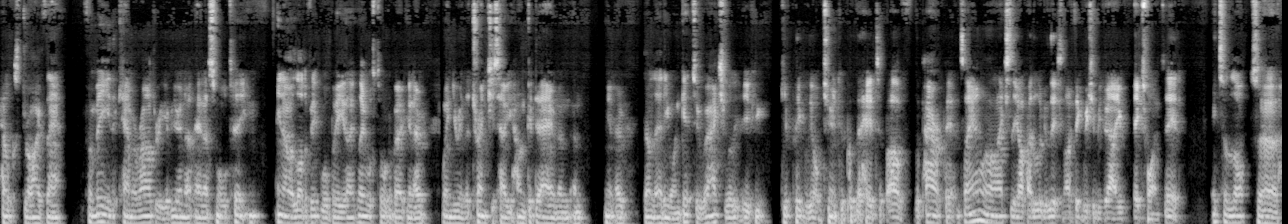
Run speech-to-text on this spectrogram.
helps drive that for me, the camaraderie, of you're in a, in a small team, you know, a lot of it will be, they, they always talk about, you know, when you're in the trenches, how you hunker down and, and you know, don't let anyone get to. But actually, if you give people the opportunity to put their heads above the parapet and say, oh, well, actually, I've had a look at this and I think we should be doing X, Y, and Z. It's a lot, uh,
